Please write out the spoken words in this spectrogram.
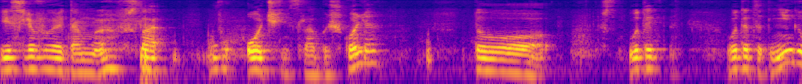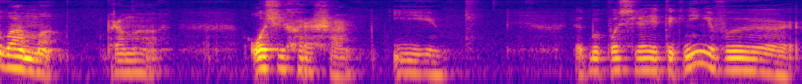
если вы там в, слаб... в очень слабой школе, то вот, вот эта книга вам прямо очень хороша. И как бы после этой книги вы,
